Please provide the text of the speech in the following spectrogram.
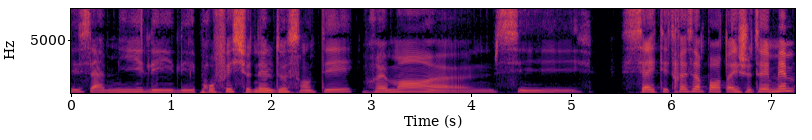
les amis, les, les professionnels de santé, vraiment, euh, c'est, ça a été très important. Et je dirais même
